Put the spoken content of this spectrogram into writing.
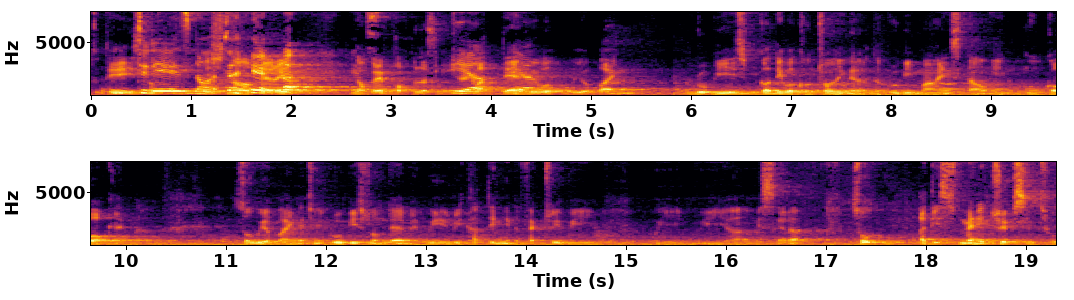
today is Today not, is not. it's not very not very popular subject. Yeah, But then yeah. we were we were buying rubies because they were controlling the, the ruby mines down in Mogok and. Uh, so we are buying actually rubies from them and we recutting in the factory we we we, uh, we set up. So I did many trips into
